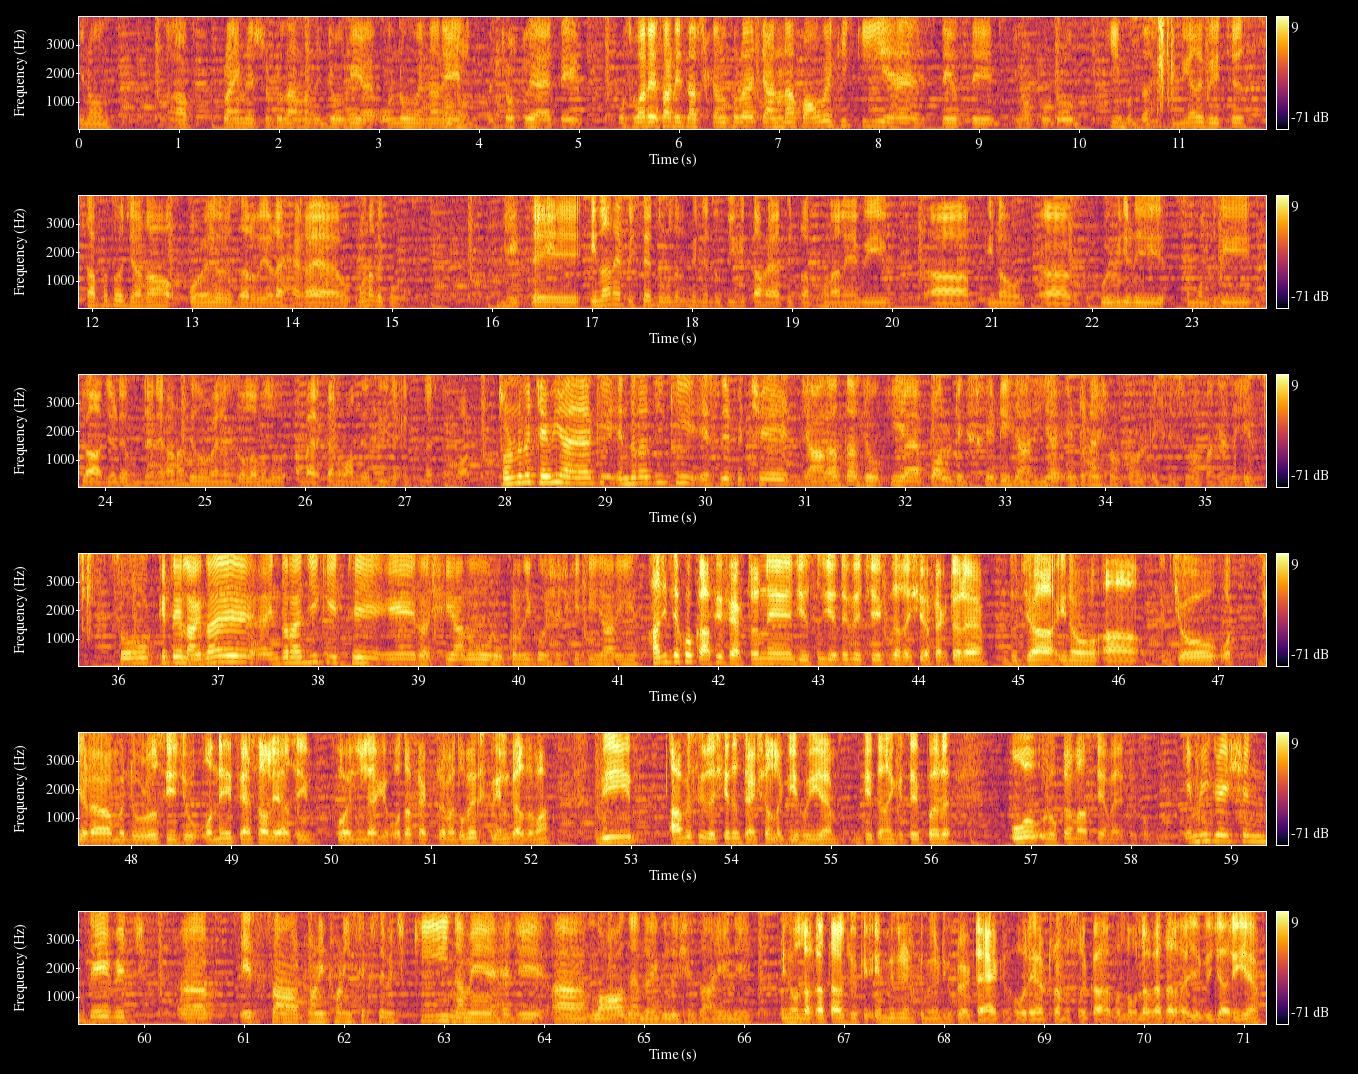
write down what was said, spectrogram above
You know prime minister ਪ੍ਰਧਾਨ ਮੰਤਰੀ ਜੋ ਵੀ ਹੈ ਉਹਨੂੰ ਇਹਨਾਂ ਨੇ ਹਮ। ਚੁੱਕ ਲਿਆ ਹੈ ਤੇ ਉਸ ਬਾਰੇ ਸਾਡੇ ਦਰਸ਼ਕਾਂ ਨੂੰ ਥੋੜਾ ਚਾਨਣਾ ਪਾਓਗੇ ਕਿ ਕੀ ਹੈ ਇਸ ਦੇ ਉੱਤੇ ਯੂ نو ਟੋਟਲ ਕੀ ਮੁੱਦਾ ਹੈ ਦੁਨੀਆ ਦੇ ਵਿੱਚ ਸਭ ਤੋਂ ਜ਼ਿਆਦਾ ਆਇਲ ਰਿਜ਼ਰਵ ਜਿਹੜਾ ਹੈਗਾ ਆ ਉਹ ਉਹਨਾਂ ਦੇ ਕੋਲ ਹੈ ਜੀ ਤੇ ਇਹਨਾਂ ਨੇ ਪਿਛਲੇ 2-3 ਮਹੀਨੇ ਤੋਂ ਕੀ ਕੀਤਾ ਹੋਇਆ ਸੀ ਟਰੰਪ ਹੁਣਾਂ ਨੇ ਵੀ ਯੂ نو ਕੋਈ ਵੀ ਜਿਹੜੀ ਸਮੁੰਦਰੀ ਜਹਾਜ਼ ਜਿਹੜੇ ਹੁੰਦੇ ਨੇ ਹਨਾ ਜਦੋਂ ਵੈਨੇਜ਼ੁਏਲਾ ਵੱਲੋਂ ਅਮਰੀਕਾ ਨੂੰ ਆਉਂਦੇ ਸੀ ਜਾਂ ਇੰਟਰਨੈਸ਼ਨਲ ਵਾਟਰ ਸੁਣਨ ਵਿੱਚ ਇਹ ਵੀ ਆਇਆ ਕਿ ਇੰਦਰਾ ਜੀ ਕਿ ਇਸ ਦੇ ਪਿੱਛੇ ਜ਼ਿਆਦਾਤਰ ਜੋ ਕੀ ਹੈ ਪੋਲਿਟਿਕਸ ਖੇਡੀ ਜਾ ਰਹੀ ਹੈ ਇੰਟਰਨੈਸ਼ਨਲ ਪੋਲਿਟਿਕਸ ਜਿਸ ਨੂੰ ਆਪਾਂ ਕਹਿੰਦੇ ਹੀ ਆ ਸੋ ਕਿਤੇ ਲੱਗਦਾ ਹੈ ਇੰਦਰਾ ਜੀ ਕਿ ਇੱਥੇ ਇਹ ਰਸ਼ੀਆ ਨੂੰ ਰੋਕਣ ਦੀ ਕੋਸ਼ਿਸ਼ ਕੀਤੀ ਜਾ ਰਹੀ ਹੈ ਹਾਂਜੀ ਦੇਖੋ ਕਾਫੀ ਫੈਕਟਰ ਨੇ ਜਿਸਨ ਜਿਹਦੇ ਵਿੱਚ ਇੱਕ ਤਾਂ ਰਸ਼ੀਆ ਫੈਕਟਰ ਹੈ ਦੂਜਾ ਯੂ نو ਜੋ ਉਹ ਜਿਹੜਾ ਮਡੂਰੋ ਸੀ ਜੋ ਉਹਨੇ ਫੈਸਲਾ ਲਿਆ ਸੀ ਆਇਲ ਨੂੰ ਲੈ ਕੇ ਉਹਦਾ ਫੈਕਟਰ ਮੈਂ ਦੋਵੇਂ ਐਕਸਪਲੇਨ ਕਰ ਦਵਾਂ। ਵੀ ਆਬਵੀਅਸਲੀ ਰਸ਼ੀਆ ਤੇ ਸੈਂਕਸ਼ਨ ਲੱਗੀ ਹੋਈ ਹੈ ਕਿਤੇ ਨਾ ਕਿਤੇ ਪਰ ਉਹ ਰੋਕਣ ਵਾਸਤੇ ਅਮਰੀਕਾ ਕੋਲ ਇਮੀਗ੍ਰੇਸ਼ਨ ਦੇ ਵਿੱਚ ਇਸ ਸਾਲ 2026 ਦੇ ਵਿੱਚ ਕੀ ਨਵੇਂ ਇਹ ਜੇ ਲਾਜ਼ ਐਂਡ ਰੈਗੂਲੇਸ਼ਨਸ ਆਏ ਨੇ? نو ਲਗਾਤਾਰ ਜੋ ਕਿ ਇਮੀਗ੍ਰੈਂਟ ਕਮਿਊਨਿਟੀ ਉੱਪਰ ਅਟੈਕ ਹੋ ਰਿਹਾ ਟਰੰਪ ਸਰਕਾਰ ਵੱਲੋਂ ਲਗਾਤਾਰ ਹਜੇ ਵੀ ਜਾਰੀ ਹੈ।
